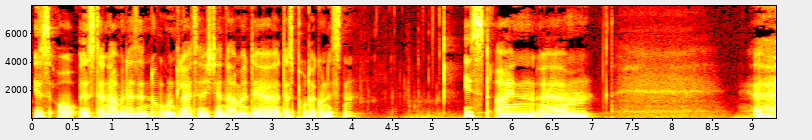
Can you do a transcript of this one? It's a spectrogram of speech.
ist, ist der Name der Sendung und gleichzeitig der Name der, des Protagonisten. Ist ein ähm, äh,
